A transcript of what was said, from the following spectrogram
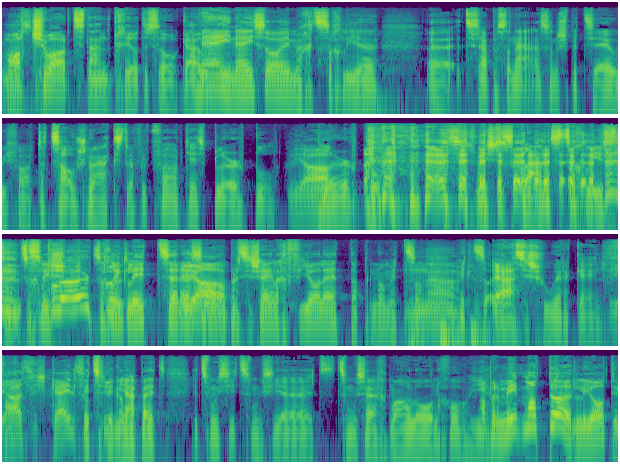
Mattschwarz, denke ich, oder so, gell? Nein, nein, so, ich möchte so ein bisschen, äh, das ist eben so eine, so eine spezielle Fahrt. Da zahlst du noch extra für die Fahrt, die heisst Blurple. Ja. Blurple. das, weißt du, das glänzt so ein bisschen, so ein bisschen, so ein bisschen glitzern, Ja. so, aber es ist eigentlich violett, aber noch mit so, Nein, okay. mit so ja, es ist hure geil. Ja, Fuck. es ist geil. So Jetzt Zeug, bin ich eben, jetzt, jetzt muss ich, jetzt muss ich, äh, jetzt, muss echt mal Lohn kommen hier. Aber mit Motorli, oder?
